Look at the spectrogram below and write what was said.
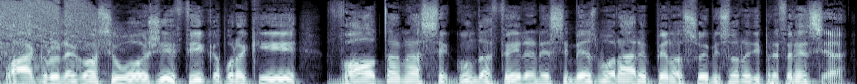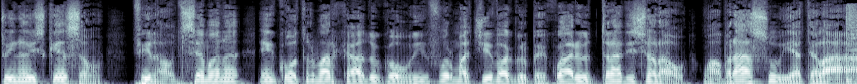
O agronegócio hoje fica por aqui. Volta na segunda-feira, nesse mesmo horário, pela sua emissora de preferência. E não esqueçam, final de semana, encontro marcado com o informativo agropecuário tradicional. Um abraço e até lá.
